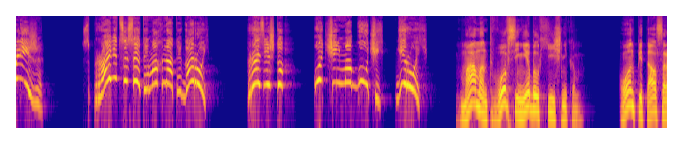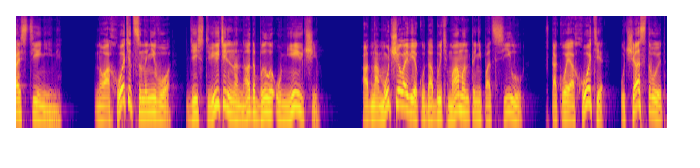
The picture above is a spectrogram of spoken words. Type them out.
ближе. Справиться с этой мохнатой горой? Разве что очень могучий герой. Мамонт вовсе не был хищником. Он питался растениями. Но охотиться на него действительно надо было умеючи. Одному человеку добыть мамонта не под силу. В такой охоте участвует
